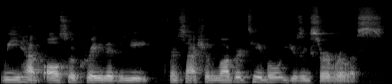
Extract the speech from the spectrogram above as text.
we have also created the transaction logger table using serverless.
